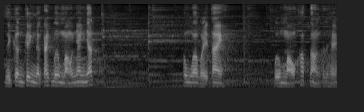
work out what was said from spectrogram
Dịch cân kinh là cách bơm máu nhanh nhất. Thông qua vẩy tay, bơm máu khắp toàn cơ thể.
